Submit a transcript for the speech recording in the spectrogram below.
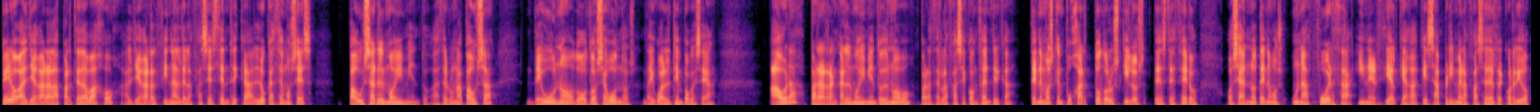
Pero al llegar a la parte de abajo, al llegar al final de la fase excéntrica, lo que hacemos es pausar el movimiento, hacer una pausa de uno o dos segundos, da igual el tiempo que sea. Ahora, para arrancar el movimiento de nuevo, para hacer la fase concéntrica, tenemos que empujar todos los kilos desde cero. O sea, no tenemos una fuerza inercial que haga que esa primera fase del recorrido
